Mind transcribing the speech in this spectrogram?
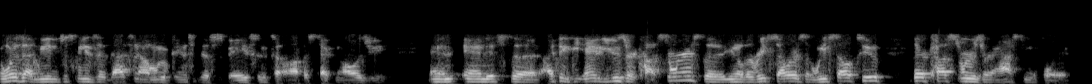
And what does that mean? It just means that that's now moved into this space, into office technology. And, and it's the, I think the end user customers, the, you know, the resellers that we sell to, their customers are asking for it,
